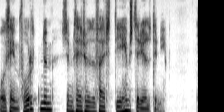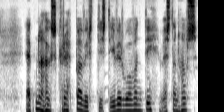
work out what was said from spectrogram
og þeim fórnum sem þeir höfðu fært í heimsterjöldinni. Efnahagskreppa virtist yfirvofandi vestanhafs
